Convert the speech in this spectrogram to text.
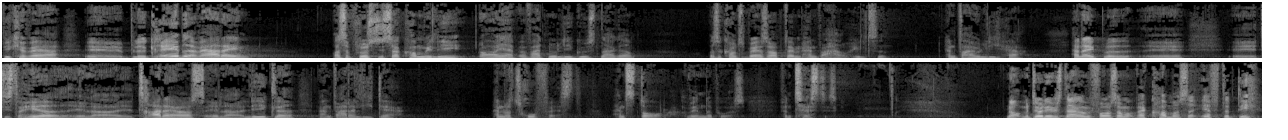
Vi kan være øh, blevet grebet af hverdagen. Og så pludselig så kommer vi lige, åh ja, hvad var det nu lige Gud snakkede om? Og så kom tilbage og så opdagede, at han var her jo hele tiden. Han var jo lige her. Han er ikke blevet øh, øh, distraheret, eller øh, træt af os, eller ligeglad, men han var der lige der. Han var trofast. Han står der og venter på os. Fantastisk. Nå, men det var det, vi snakkede om i forsommer. Hvad kommer så efter det?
